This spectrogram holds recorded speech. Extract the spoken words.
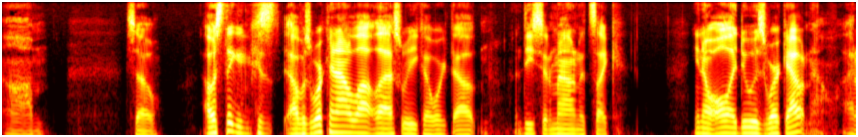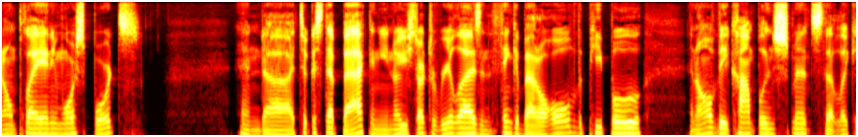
Um, so I was thinking because I was working out a lot last week. I worked out a decent amount. It's like you know, all I do is work out now. I don't play any more sports. And uh, I took a step back, and you know, you start to realize and think about all the people and all the accomplishments that, like,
